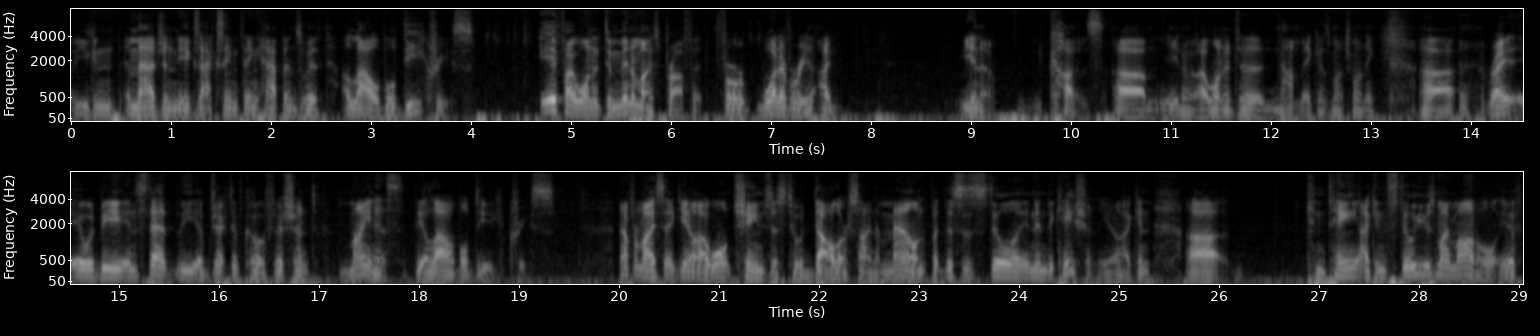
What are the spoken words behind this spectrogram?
You can imagine the exact same thing happens with allowable decrease if I wanted to minimize profit for whatever reason, I, you know, cause um, you know I wanted to not make as much money, uh, right? It would be instead the objective coefficient minus the allowable decrease. Now, for my sake, you know, I won't change this to a dollar sign amount, but this is still an indication. You know, I can uh, contain, I can still use my model if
